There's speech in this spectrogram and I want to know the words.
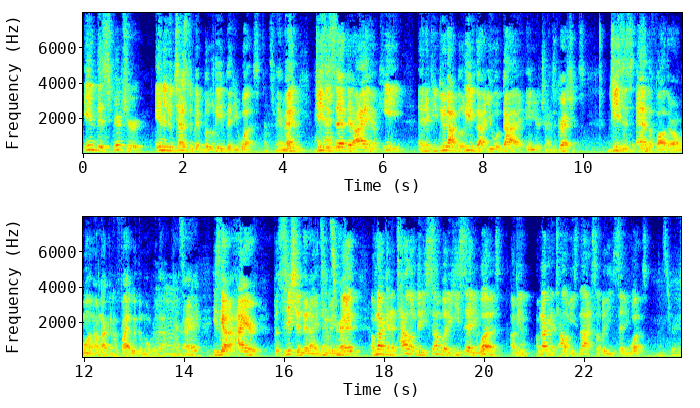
in this scripture in the New Testament believed that he was. That's right. Amen. Jesus said that I am he, and if you do not believe that, you will die in your transgressions. Jesus and the Father are one. I'm not going to fight with him over that. That's right. He's got a higher position than I do. That's Amen. right. I'm not going to tell him that he's somebody he said he was. I mean, I'm not going to tell him he's not somebody he said he was. That's right.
